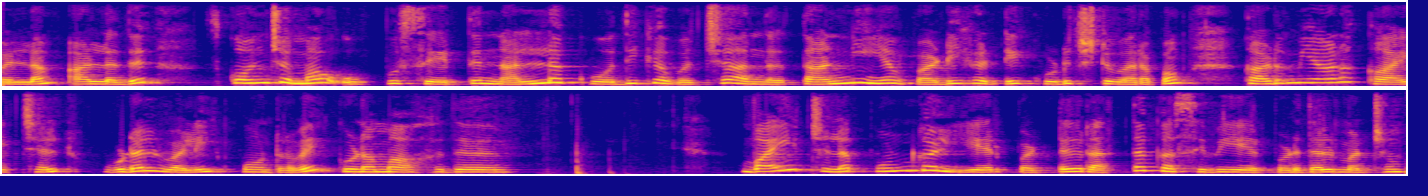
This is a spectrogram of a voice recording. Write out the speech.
வெள்ளம் அல்லது கொஞ்சமா உப்பு சேர்த்து நல்லா கொதிக்க வச்சு அந்த தண்ணியை வடிகட்டி குடிச்சிட்டு வரப்போ கடுமையான காய்ச்சல் உடல் வலி போன்றவை குணமாகுது. வயிற்றில் புண்கள் ஏற்பட்டு இரத்த கசிவு ஏற்படுதல் மற்றும்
